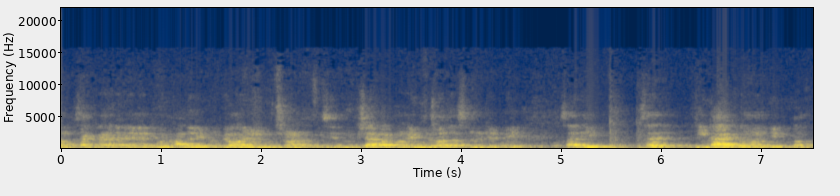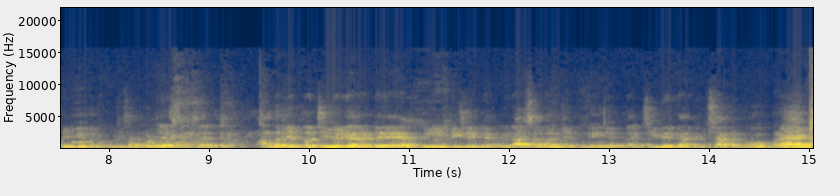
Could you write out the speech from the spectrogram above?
ఉంది. సంక్రాంతి అంటే నేను కోటి మందిలో ఇప్పుడు భీమవరం కూర్చున్నాను. విశాఖపట్నం నేను కూర్చోవాల్సి వస్తుందని చెప్పి సార్ ఈ సార్ ఈ కార్యక్రమానికి కంప్లీట్గా సపోర్ట్ చేస్తాను సార్. అందరు చెప్తారు జీవీఆర్ గారు అంటే ఎంపీ బీజేపీ ఎంపీ రాజ్యసభ అని చెప్పి. నేను చెప్తాను జీవీఆర్ గారు విశాఖపట్నం ఒక బ్రాండ్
